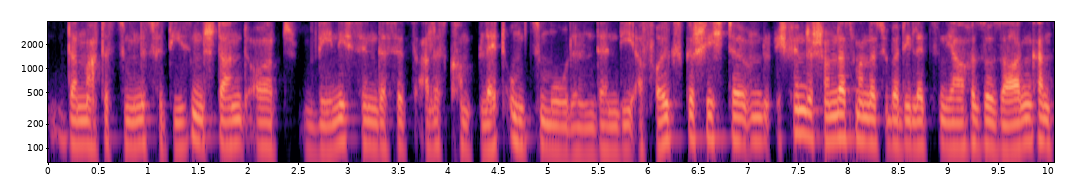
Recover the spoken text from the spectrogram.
dann macht es zumindest für diesen Standort wenig Sinn, das jetzt alles komplett umzumodeln. Denn die Erfolgsgeschichte, und ich finde schon, dass man das über die letzten Jahre so sagen kann,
